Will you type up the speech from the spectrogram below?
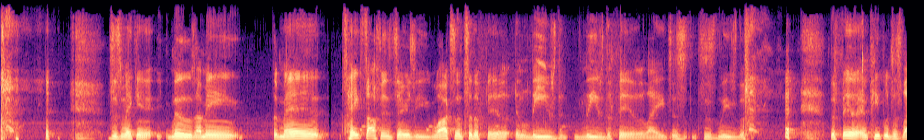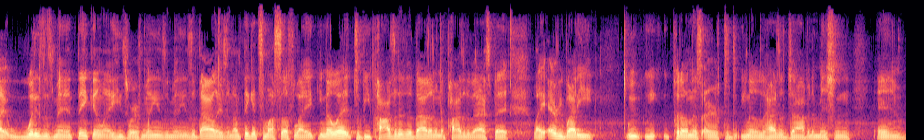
of just making news. I mean, the man takes off his jersey, walks onto the field, and leaves the leaves the field. Like just just leaves the the field, and people just like, what is this man thinking? Like he's worth millions and millions of dollars, and I'm thinking to myself, like, you know what? To be positive about it on the positive aspect, like everybody we, we put on this earth to you know has a job and a mission, and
